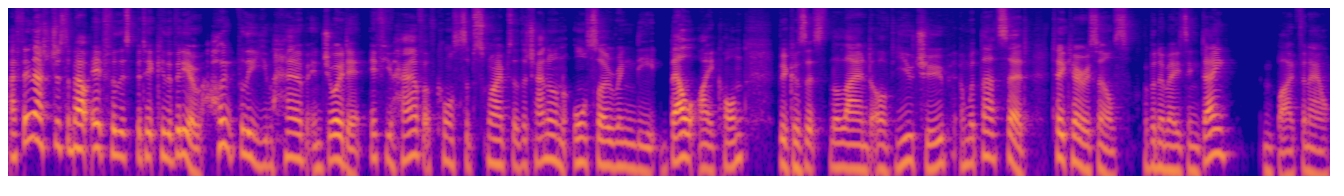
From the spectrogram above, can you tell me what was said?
I think that's just about it for this particular video. Hopefully you have enjoyed it. If you have, of course, subscribe to the channel and also ring the bell icon because it's the land of YouTube. And with that said, take care of yourselves. Have an amazing day and bye for now.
